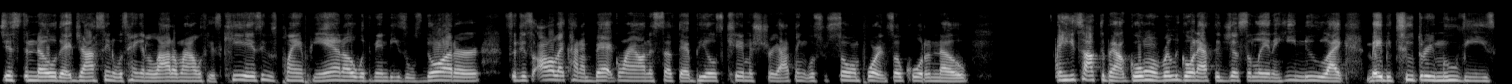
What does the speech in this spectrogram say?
Just to know that John Cena was hanging a lot around with his kids. He was playing piano with Vin Diesel's daughter. So just all that kind of background and stuff that builds chemistry, I think was so important, so cool to know and he talked about going really going after Justin Lin, and he knew like maybe two, three movies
